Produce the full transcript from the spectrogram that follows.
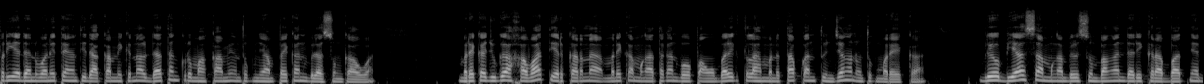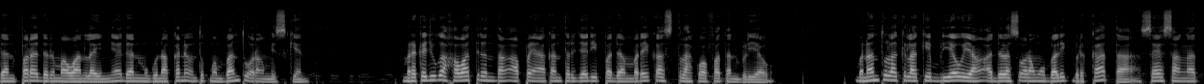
pria dan wanita yang tidak kami kenal datang ke rumah kami untuk menyampaikan bela sungkawa. Mereka juga khawatir karena mereka mengatakan bahwa Pak Mubalik telah menetapkan tunjangan untuk mereka. Beliau biasa mengambil sumbangan dari kerabatnya dan para dermawan lainnya dan menggunakannya untuk membantu orang miskin. Mereka juga khawatir tentang apa yang akan terjadi pada mereka setelah kewafatan beliau. Menantu laki-laki beliau yang adalah seorang mubalik berkata, saya sangat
